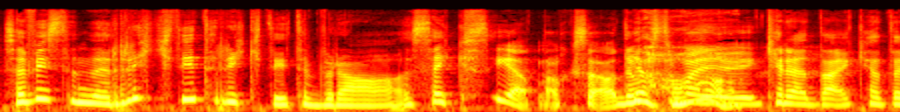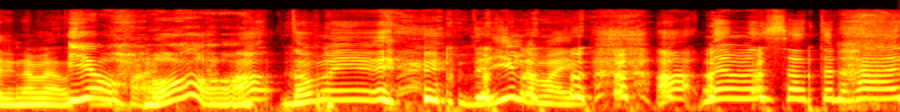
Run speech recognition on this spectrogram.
sen finns det en riktigt, riktigt bra sexscen också. Det måste Jaha. man ju credda Katarina Wenstam för. Jaha. Ja, de är ju, det gillar man ju. Ja, nej, men så att den här...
